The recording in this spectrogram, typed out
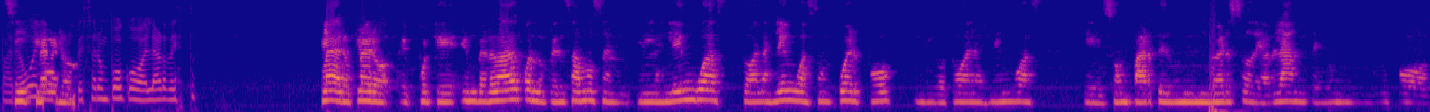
para Sí, bueno, claro. empezar un poco a hablar de esto? Claro, claro, eh, porque en verdad cuando pensamos en, en las lenguas, todas las lenguas son cuerpo, digo, todas las lenguas eh, son parte de un universo de hablantes, de un grupo,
